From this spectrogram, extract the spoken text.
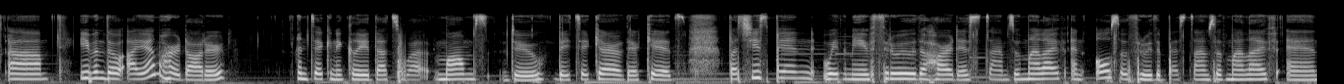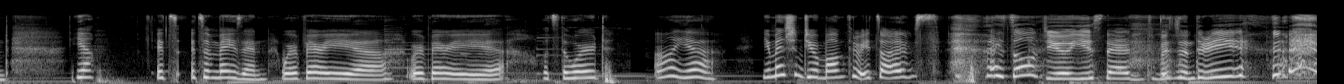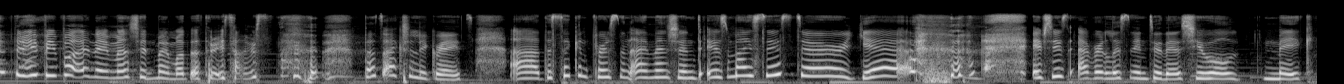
Um, even though I am her daughter, and technically that's what moms do. They take care of their kids. But she's been with me through the hardest times of my life and also through the best times of my life. And yeah it's it's amazing. We're very uh, we're very uh, what's the word? Oh yeah. You mentioned your mom three times. I told you. You said mention three, three people, and I mentioned my mother three times. That's actually great. Uh, the second person I mentioned is my sister. Yeah. if she's ever listening to this, she will make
